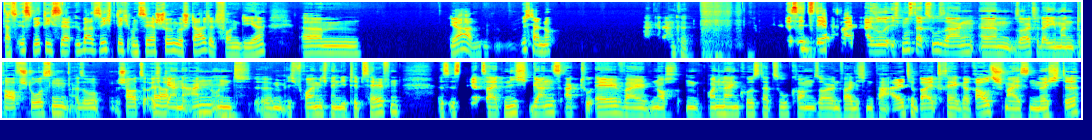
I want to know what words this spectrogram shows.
das ist wirklich sehr übersichtlich und sehr schön gestaltet von dir. Ähm, ja, ist dann. Danke, danke. Es ist derzeit, also ich muss dazu sagen, ähm, sollte da jemand drauf stoßen, also schaut es euch ja. gerne an und ähm, ich freue mich, wenn die Tipps helfen. Es ist derzeit nicht ganz aktuell, weil noch ein Online-Kurs dazukommen soll und weil ich ein paar alte Beiträge rausschmeißen möchte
